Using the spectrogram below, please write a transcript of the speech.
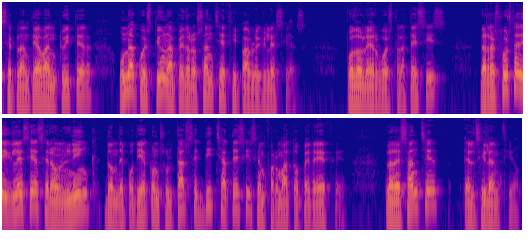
se planteaba en Twitter una cuestión a Pedro Sánchez y Pablo Iglesias. ¿Puedo leer vuestra tesis? La respuesta de Iglesias era un link donde podía consultarse dicha tesis en formato PDF. La de Sánchez, el silencio.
